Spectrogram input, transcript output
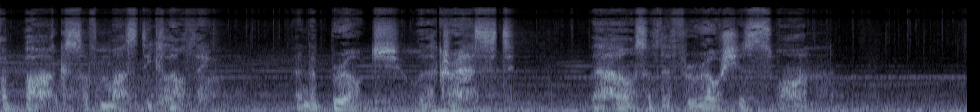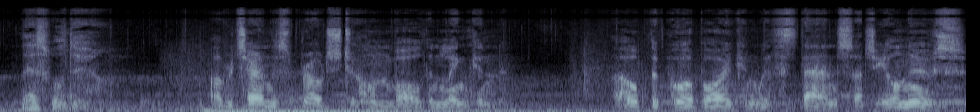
A box of musty clothing. And a brooch with a crest. The house of the ferocious swan. This will do. I'll return this brooch to Hunwald in Lincoln. I hope the poor boy can withstand such ill news.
